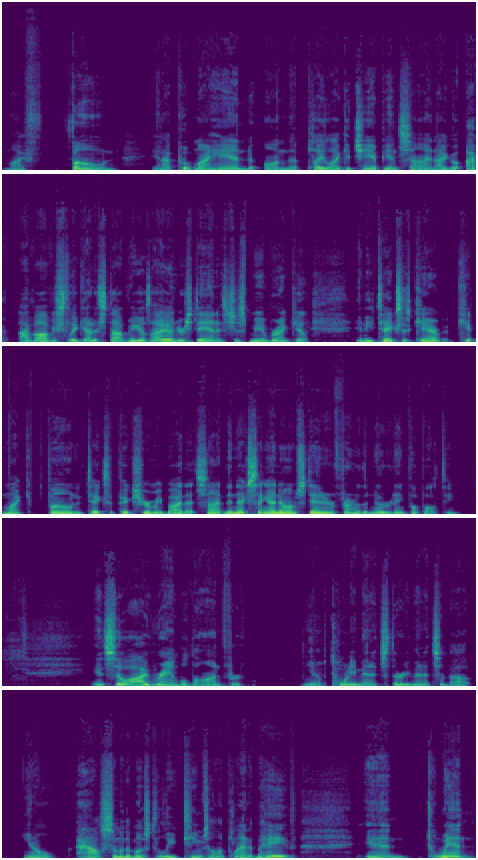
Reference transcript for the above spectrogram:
my phone, and I put my hand on the play like a champion sign. I go, I've, I've obviously got to stop. And he goes, I understand. It's just me and Brian Kelly. And he takes his camera, my phone and takes a picture of me by that sign. The next thing I know, I'm standing in front of the Notre Dame football team. And so I rambled on for, you know, 20 minutes, 30 minutes about, you know, how some of the most elite teams on the planet behave and to win.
